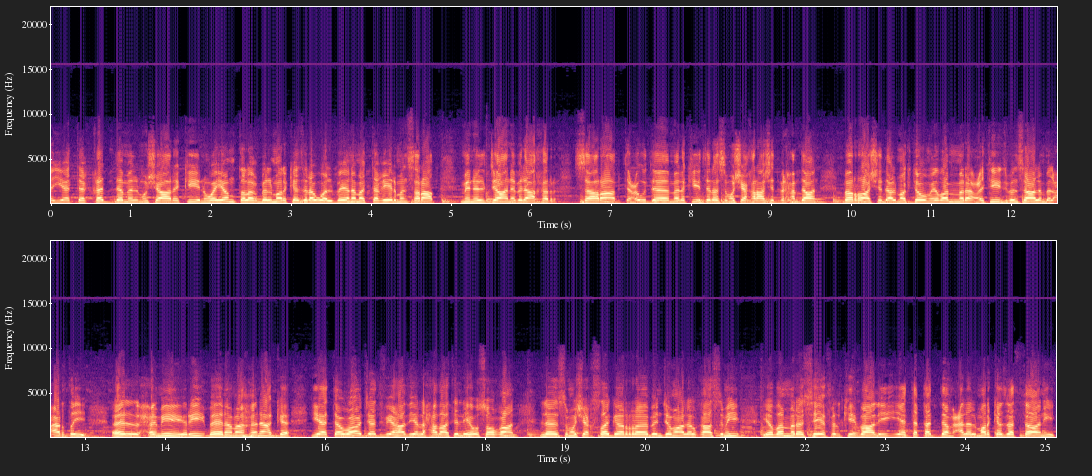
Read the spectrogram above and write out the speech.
يتقدم المشاركين وينطلق بالمركز الأول بينما التغيير من سراب من الجانب الآخر. سراب تعود ملكية الاسم الشيخ راشد بن حمدان بن راشد المكتوم. يضمر عتيج بن سالم بالعرطي الحميري. بينما هناك يتواجد في هذه اللحظات اللي هو صوغان لاسم الشيخ صقر بن جمال القاسمي. يضمر سيف الكيبالي يتقدم على المركز الثاني.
